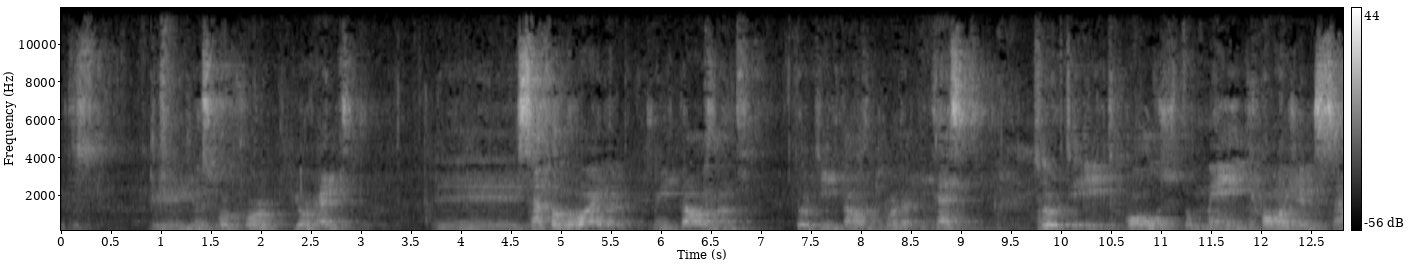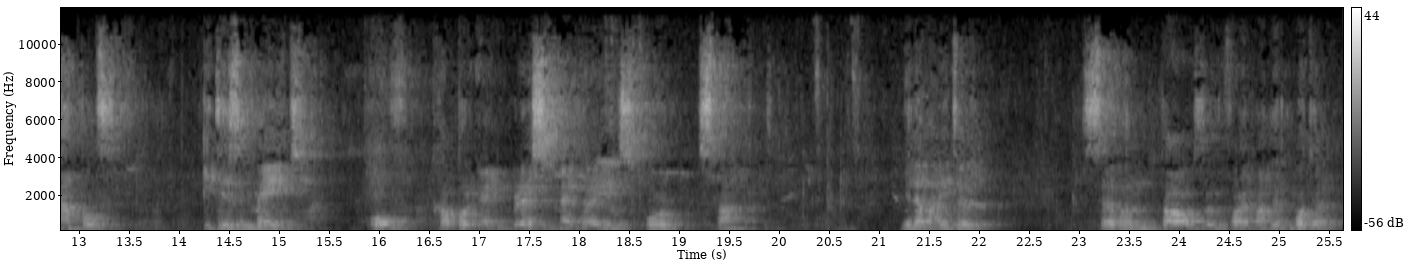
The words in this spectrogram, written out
It is uh, useful for your health. Uh, sample divider, 3,000, 13,000 model. It has 38 holes to make homogeneous samples. It is made of copper and brass materials for standard. Millimeter 7,500 model.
